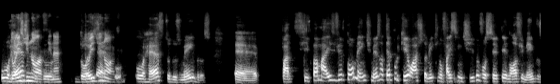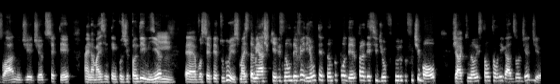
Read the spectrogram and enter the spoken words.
O dois de nove, do, né? Dois, dois de é, nove. O, o, resto dos membros é, participa mais virtualmente mesmo, até porque eu acho também que não faz sentido você ter nove membros lá no dia a dia do CT, ainda mais em tempos de pandemia, é, você ter tudo isso. Mas também acho que eles não deveriam ter tanto poder para decidir o futuro do futebol, já que não estão tão ligados ao dia a dia.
